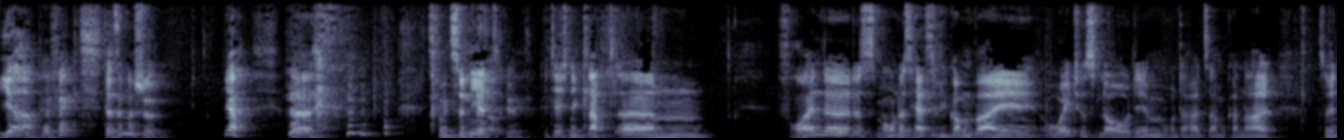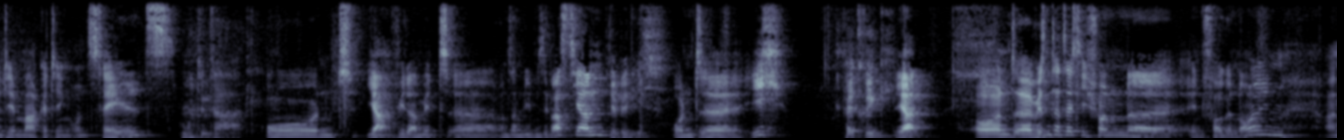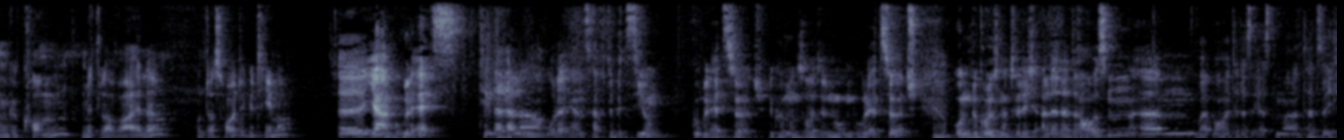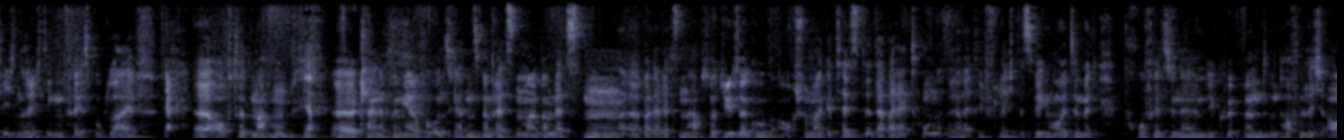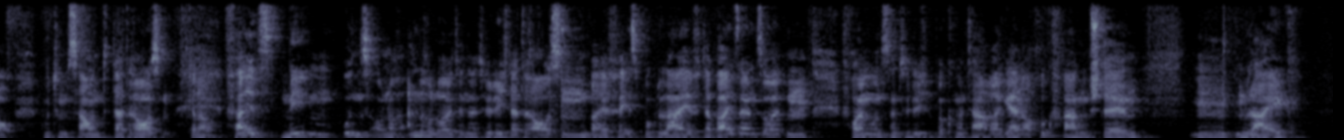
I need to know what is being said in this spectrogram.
Ja, perfekt. Da sind wir schon. Ja, äh, es funktioniert. Die Technik klappt. Ähm, Freunde des Mondes, herzlich willkommen bei Way Too Slow, dem unterhaltsamen Kanal zu den Themen Marketing und Sales. Guten Tag. Und ja, wieder mit äh, unserem lieben Sebastian. Der bin ich. Und äh, ich. Patrick. Ja, und äh, wir sind tatsächlich schon äh, in Folge 9 angekommen mittlerweile. Und das heutige Thema? Äh, ja, Google Ads, Tinderella oder ernsthafte Beziehung. Google Ads Search. Wir kümmern uns heute nur um Google Ads Search mhm. und begrüßen natürlich alle da draußen, ähm, weil wir heute das erste Mal tatsächlich einen richtigen Facebook Live ja. äh, Auftritt machen. Ja. Äh, kleine Premiere für uns. Wir hatten es beim letzten Mal, beim letzten, äh, bei der letzten HubSpot User Group auch schon mal getestet. Da war der Ton relativ schlecht, deswegen heute mit professionellem Equipment und hoffentlich auch gutem Sound da draußen. Genau. Falls neben uns auch noch andere Leute natürlich da draußen bei Facebook Live dabei sein sollten, freuen wir uns natürlich über Kommentare, gerne auch Rückfragen stellen. Mm, ein Like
